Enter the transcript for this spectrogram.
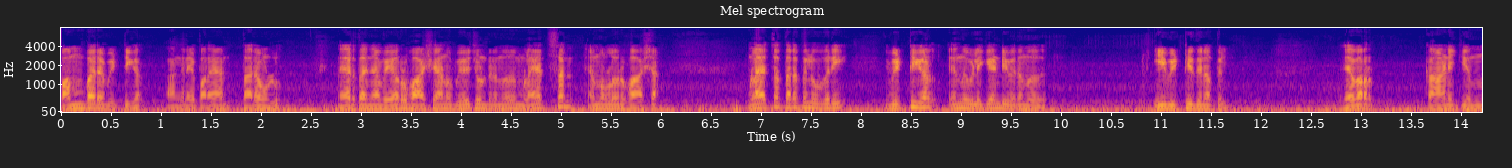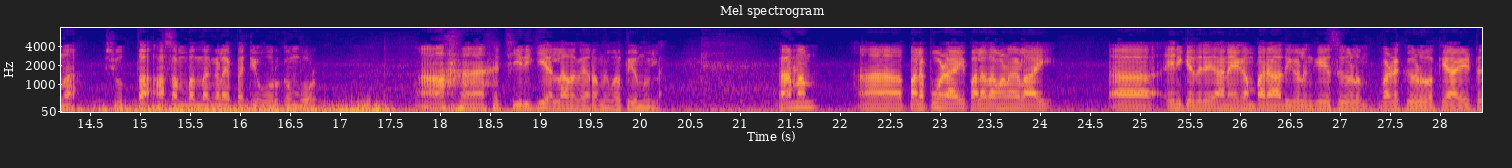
പമ്പര വിട്ടികൾ. അങ്ങനെ പറയാൻ തരമുള്ളൂ. നേരത്തെ ഞാൻ വേറൊരു ഭാഷയാണ് ഉപയോഗിച്ചുകൊണ്ടിരുന്നത് മ്ലേച്ഛൻ എന്നുള്ളൊരു ഭാഷ. മ്ലേച്ചത്തരത്തിലുപരി വിട്ടികൾ എന്ന് വിളിക്കേണ്ടി വരുന്നത് ഈ വിട്ടി ദിനത്തിൽ എവർ കാണിക്കുന്ന ശുദ്ധ അസംബന്ധങ്ങളെ പറ്റി ഓർക്കുമ്പോൾ ചിരിക്കുകയല്ലാതെ വേറെ നിവൃത്തിയൊന്നുമില്ല. കാരണം പലപ്പോഴായി പല തവണകളായി എനിക്കെതിരെ അനേകം പരാതികളും കേസുകളും വഴക്കുകളും ഒക്കെ ആയിട്ട്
